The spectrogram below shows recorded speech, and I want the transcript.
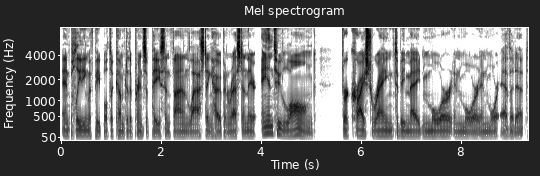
and pleading with people to come to the Prince of Peace and find lasting hope and rest in there and to long for Christ's reign to be made more and more and more evident.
